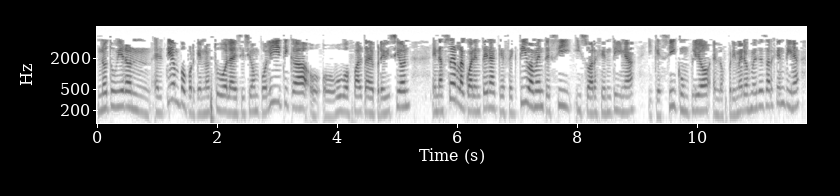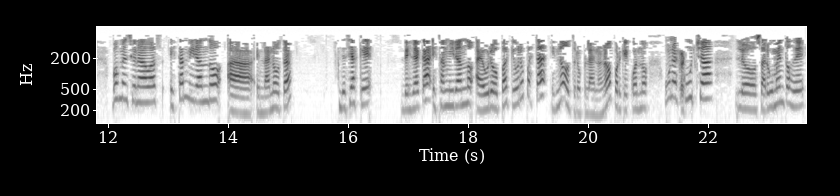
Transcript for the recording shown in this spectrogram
no tuvieron el tiempo porque no estuvo la decisión política o, hubo falta de previsión en hacer la cuarentena que efectivamente sí hizo Argentina y que sí cumplió en los primeros meses Argentina, vos mencionabas, están mirando a, en la nota, decías que desde acá están mirando a Europa, que Europa está en otro plano, ¿no? Porque cuando uno escucha los argumentos de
